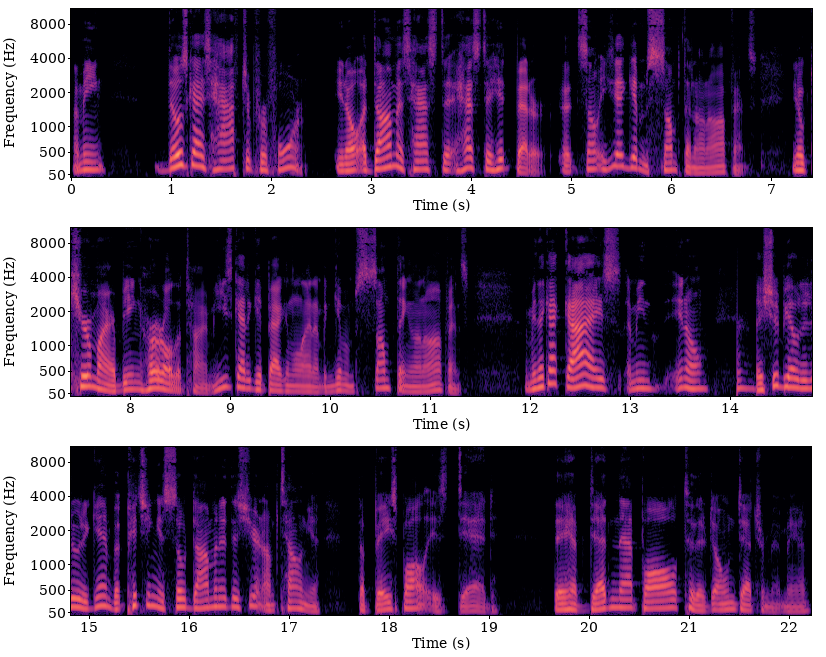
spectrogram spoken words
I mean, those guys have to perform. You know, Adames has to has to hit better. At some, he's got to give him something on offense. You know, Kiermaier being hurt all the time. He's got to get back in the lineup and give him something on offense. I mean, they got guys. I mean, you know, they should be able to do it again. But pitching is so dominant this year, and I'm telling you, the baseball is dead. They have deadened that ball to their own detriment, man.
